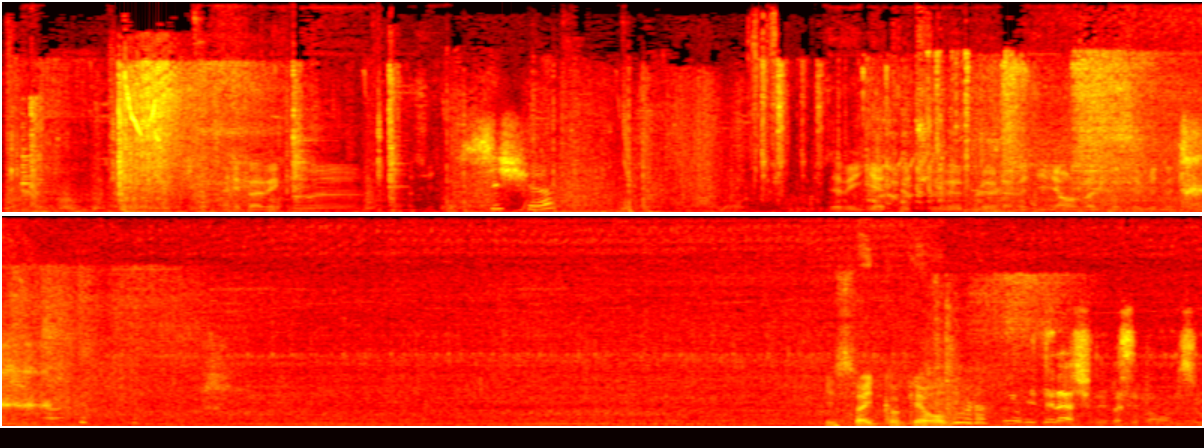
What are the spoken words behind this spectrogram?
Elle est pas avec nous euh... Ah si. Si, je suis là. Vous avez gâteau de cheveux bleus là, vas-y viens on va le bosser le mettre Ils se fight contre les robots là Nous, on était là, je suis passé par en dessous.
